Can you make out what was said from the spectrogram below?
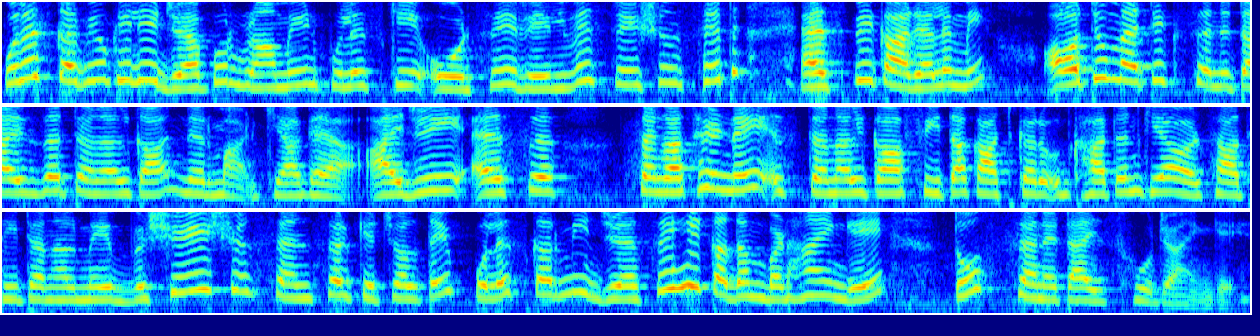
पुलिसकर्मियों के लिए जयपुर ग्रामीण पुलिस की ओर से रेलवे स्टेशन स्थित एसपी कार्यालय में ऑटोमेटिक सैनिटाइजर टनल का निर्माण किया गया। आईजी एस संगठन ने इस टनल का फीता काटकर उद्घाटन किया और साथ ही टनल में विशेष सेंसर के चलते पुलिसकर्मी जैसे ही कदम बढ़ाएँगे तो सैनिटाइज हो जाएँगे।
